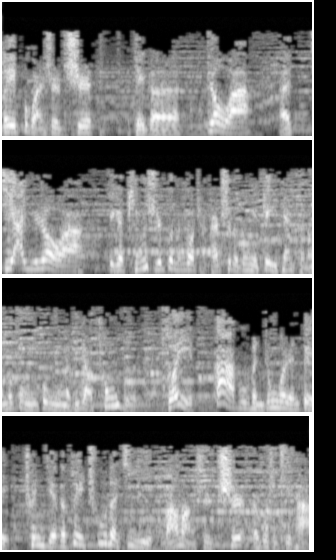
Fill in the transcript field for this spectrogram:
所以不管是吃这个肉啊，呃，鸡鸭鱼肉啊。这个平时不能够敞开吃的东西，这一天可能都供应供应的比较充足，所以大部分中国人对春节的最初的记忆往往是吃，而不是其他。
